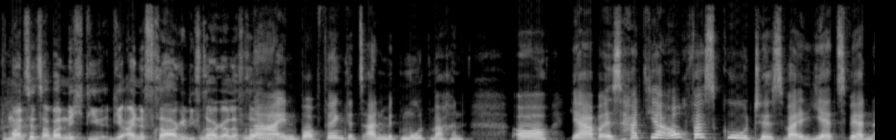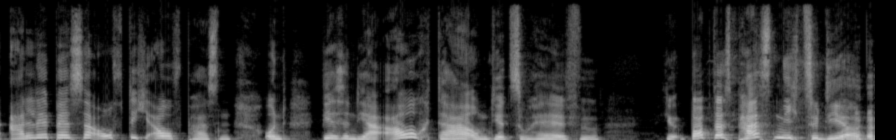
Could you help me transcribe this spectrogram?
Du meinst jetzt aber nicht die, die eine Frage, die Frage aller Fragen. Nein, Bob fängt jetzt an mit Mut machen. Oh, ja, aber es hat ja auch was Gutes, weil jetzt werden alle besser auf dich aufpassen. Und wir sind ja auch da, um dir zu helfen. Bob, das passt nicht zu dir.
